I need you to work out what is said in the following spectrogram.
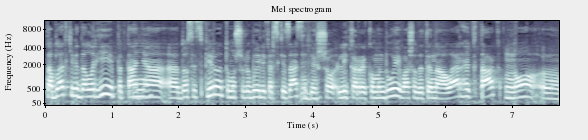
Таблетки від алергії питання е, досить спірне, тому що будь-який лікарський засіб, якщо лікар рекомендує, ваша дитина алергік, так, але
